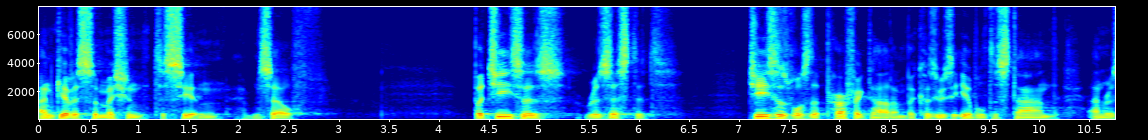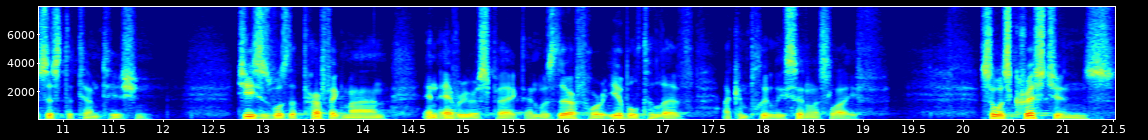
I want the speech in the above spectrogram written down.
and give his submission to Satan himself. But Jesus resisted. Jesus was the perfect Adam because he was able to stand and resist the temptation. Jesus was the perfect man in every respect and was therefore able to live a completely sinless life. So, as Christians,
